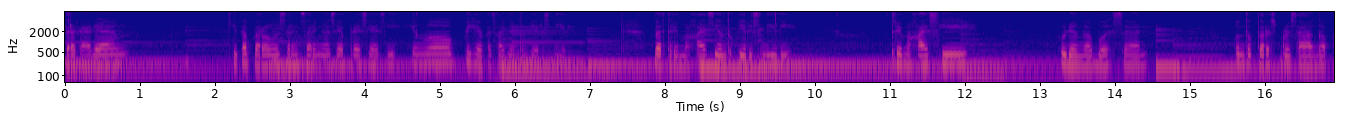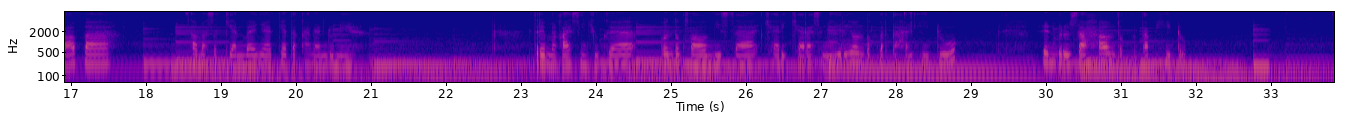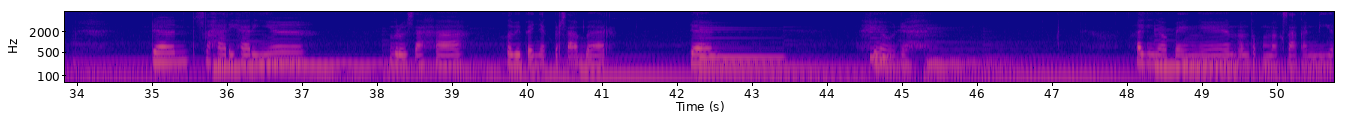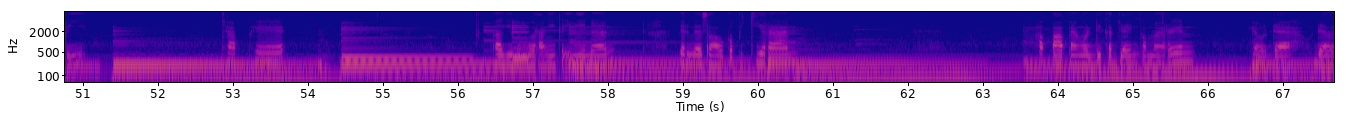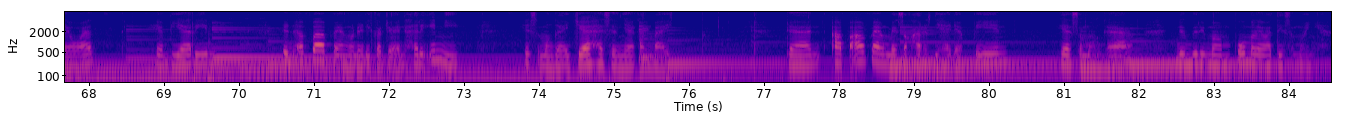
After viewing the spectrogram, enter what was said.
Terkadang kita perlu sering-sering ngasih apresiasi yang lebih hebat lagi untuk diri sendiri. Berterima kasih untuk diri sendiri. Terima kasih udah gak bosan untuk terus berusaha gak apa-apa sama sekian banyaknya tekanan dunia. Terima kasih juga untuk selalu bisa cari cara sendiri untuk bertahan hidup dan berusaha untuk tetap hidup. Dan sehari-harinya berusaha lebih banyak bersabar dan ya udah. Lagi nggak pengen untuk memaksakan diri. Capek. Lagi mengurangi keinginan biar nggak selalu kepikiran. Apa-apa yang udah dikerjain kemarin ya udah udah lewat ya biarin. Dan apa-apa yang udah dikerjain hari ini ya semoga aja hasilnya akan baik. Dan apa-apa yang besok harus dihadapin ya semoga diberi mampu melewati semuanya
